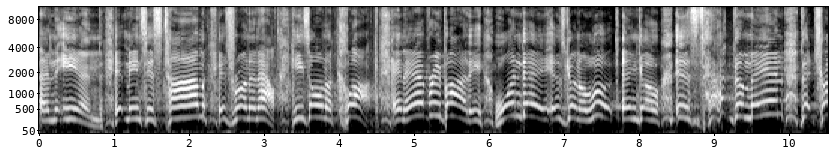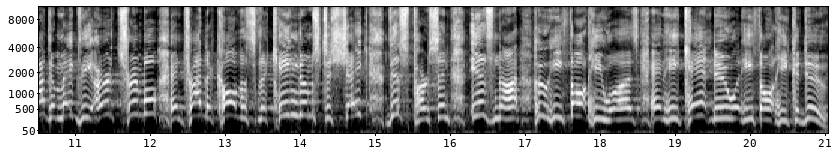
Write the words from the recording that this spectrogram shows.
an end. It means his time is running out. He's on a clock, and everybody one day is going to look and go, Is that the man that tried to make the earth tremble and tried to call the, the kingdoms to shake? This person is not who he thought he he was, and he can't do what he thought he could do.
